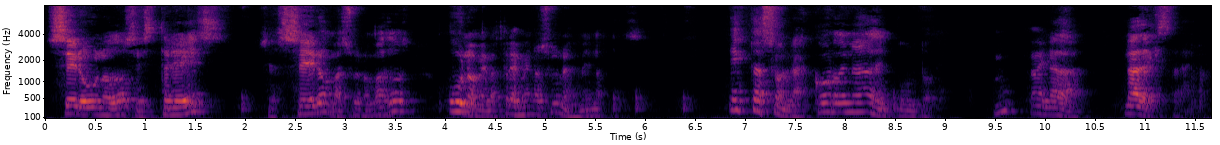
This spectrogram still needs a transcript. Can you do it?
0, 1, 2 es 3, o sea, 0 más 1 más 2, 1 menos 3 menos 1 es menos 3. Estas son las coordenadas del punto D. ¿Mm? No hay nada, nada extraño.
